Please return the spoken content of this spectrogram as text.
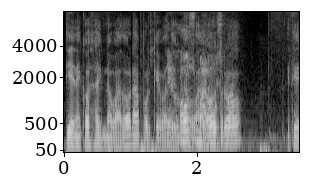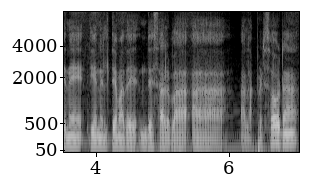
tiene cosas innovadoras porque va De un lado al otro, tiene, tiene el tema de, de salvar a, a las personas,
